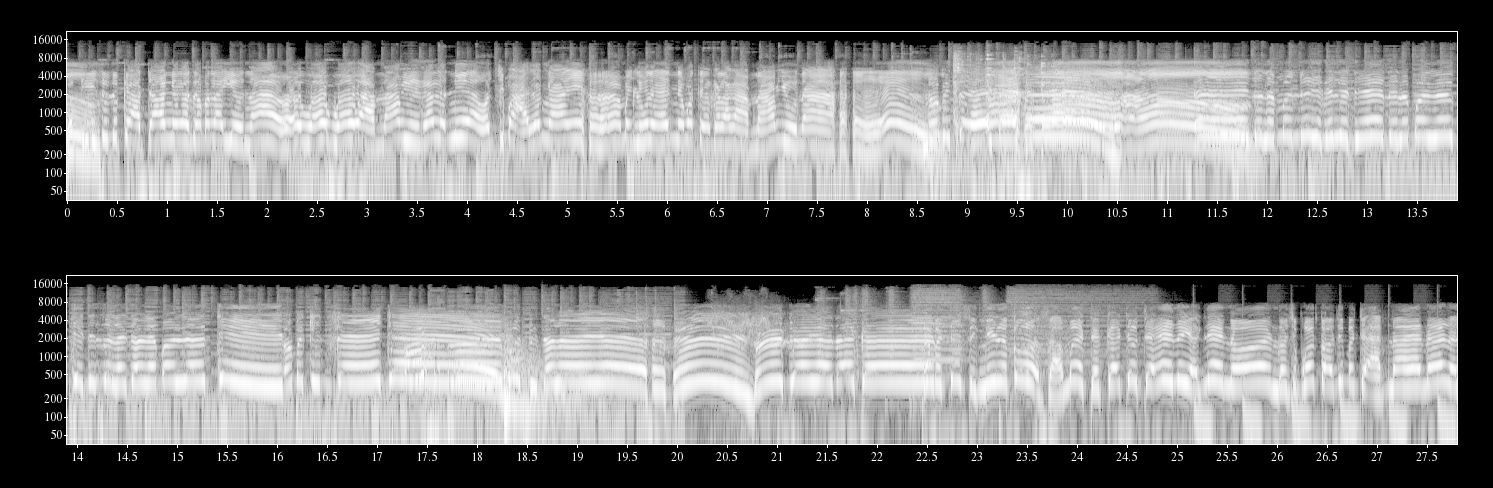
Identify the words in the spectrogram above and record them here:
วันนี้ชิซุกะจังจังไงทำอะไรอยู่นะเว้ยเว้ยเว้ยอาบน้ำอยู่งั้นเหรอเนี่ยโอ้ชิบหายแล้วไง ไม่รู้เลยเนี่ยว่าเธอกำลังอาบน้ำอยู่นะโนบิตะเอ้ยโดเรมอนได้อย่างนั้นเลยเนี่ยโดเรมอนเลิกจิตที่สุดเลยโดเรมอนเลิกจิตเอาไปกินเซเจ้พูดผิดอะไร สามารถจัดการเจ้าใจแอนได้อย่างแน่นอน โดยเฉพาะตอนที่มันจะอัดนายอะนะเรา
